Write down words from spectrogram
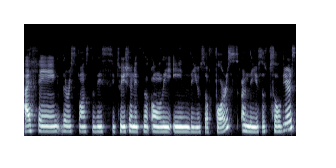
I think the response to this situation is not only in the use of force and the use of soldiers.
